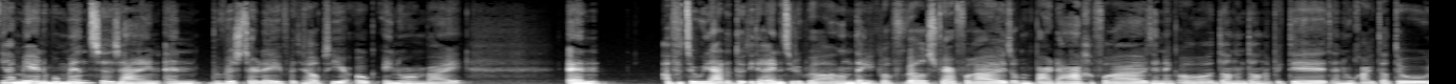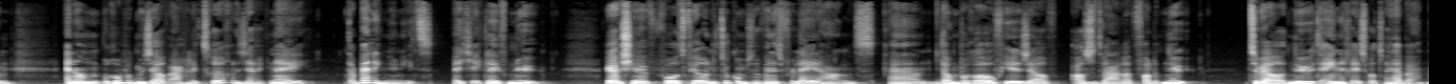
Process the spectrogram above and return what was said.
ja, meer in het moment zijn en bewuster leven. Het helpt hier ook enorm bij. En af en toe, ja, dat doet iedereen natuurlijk wel. Dan denk ik wel, wel eens ver vooruit of een paar dagen vooruit. En denk, oh, dan en dan heb ik dit en hoe ga ik dat doen? En dan roep ik mezelf eigenlijk terug en dan zeg ik, nee, daar ben ik nu niet. Weet je, ik leef nu als je bijvoorbeeld veel in de toekomst of in het verleden hangt, ehm, dan beroof je jezelf als het ware van het nu. Terwijl het nu het enige is wat we hebben.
